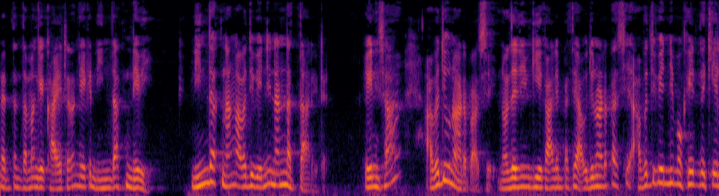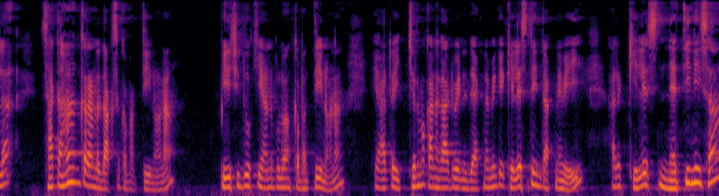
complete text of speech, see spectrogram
නැත්නම් තමන්ගේ කයට නම් ඒක නිින්දක් නෙවෙයි. නිନ୍දක් නම් අවදි වෙන්නේ නන්නත්තාරයට ඒ නිසා අවදි වුණාට පස්සේ නොදැනී ගිය කාලෙන් පස්සේ අවදි වුණාට පස්සේ අවදි වෙන්නේ මොකේද කියලා සටහන් කරන්න දක්ෂකමක් තියෙනවනම් පිරිසිදුව කියන්න පුළුවන්කමක් තියෙනවනම් එයාට ඉච්චරම කනගාටු වෙන්න දෙයක් නෑ මේකේ කෙලස් තින්දක් නෙවෙයි අර කෙලස් නැති නිසා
